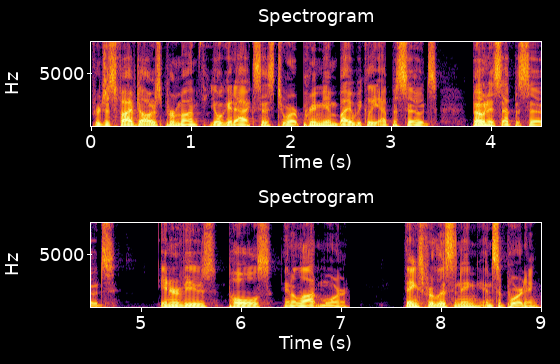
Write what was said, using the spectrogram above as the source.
For just $5 per month, you'll get access to our premium biweekly episodes, bonus episodes, interviews, polls, and a lot more. Thanks for listening and supporting.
